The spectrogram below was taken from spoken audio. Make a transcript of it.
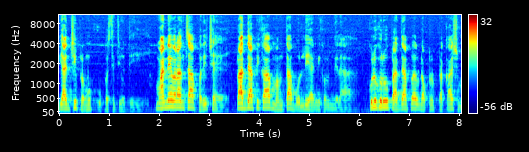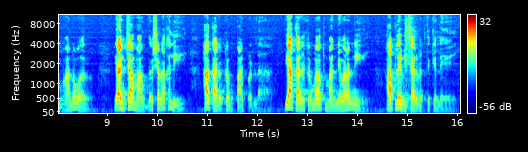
यांची प्रमुख उपस्थिती होती. मान्यवरांचा परिचय प्राध्यापिका ममता बोल्ली यांनी करून दिला. कुलगुरू प्राध्यापक डॉक्टर प्रकाश महानवर यांच्या मार्गदर्शनाखाली हा कार्यक्रम पार पडला. या कार्यक्रमात मान्यवरांनी आपले विचार व्यक्त केले.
